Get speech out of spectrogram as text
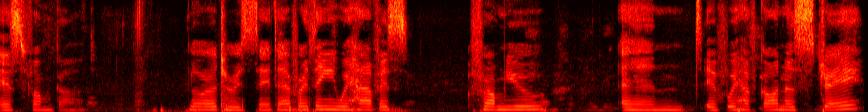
is from God. Lord, we say that everything we have is from you, and if we have gone astray,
